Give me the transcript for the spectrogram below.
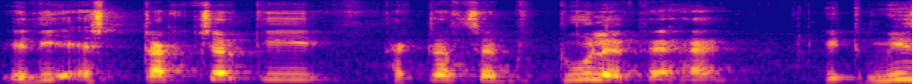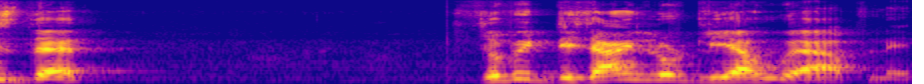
यदि स्ट्रक्चर की फैक्टर से टू लेते हैं इट मीन्स दैट जो भी डिज़ाइन लोड लिया हुआ है आपने,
